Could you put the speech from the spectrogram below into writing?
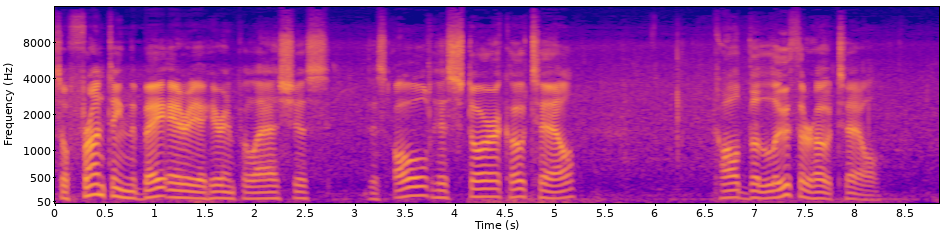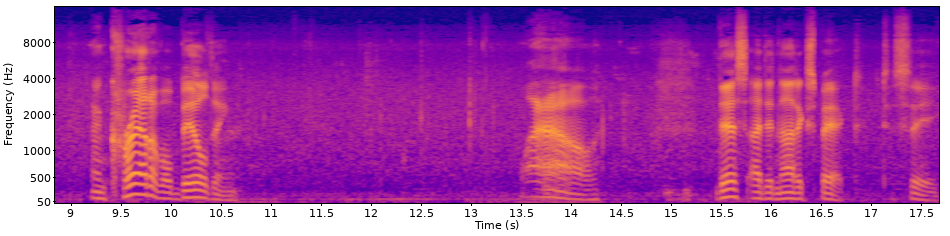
So fronting the Bay Area here in Palacios, this old historic hotel called the Luther Hotel. Incredible building. Wow. This I did not expect to see.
